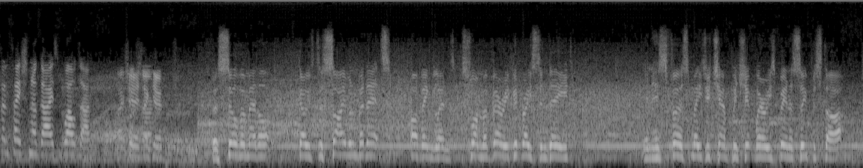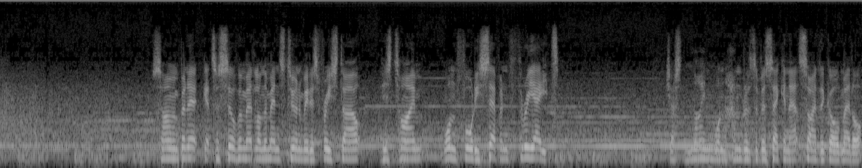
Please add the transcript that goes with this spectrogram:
Sensational, guys. Well done. Thanks, Cheers, thank you. The silver medal goes to Simon Burnett of England. Swam a very good race indeed in his first major championship where he's been a superstar. Simon Burnett gets a silver medal on the men's 200 metres freestyle. His time 147.38. Just nine one hundredths of a second outside the gold medal.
